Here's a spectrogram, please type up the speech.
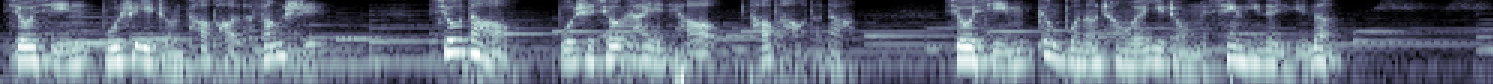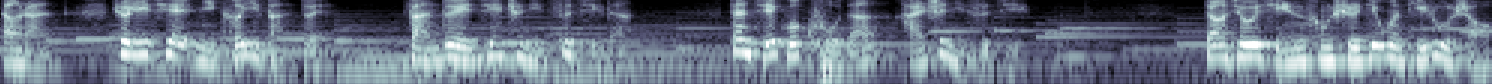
修行不是一种逃跑的方式，修道不是修开一条逃跑的道，修行更不能成为一种心灵的娱乐。当然，这一切你可以反对，反对坚持你自己的，但结果苦的还是你自己。当修行从实际问题入手，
